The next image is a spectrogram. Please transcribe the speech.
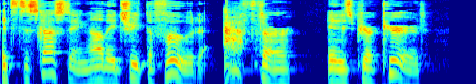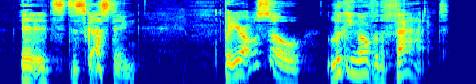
it's disgusting how they treat the food after it is procured. It, it's disgusting. But you're also looking over the fact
